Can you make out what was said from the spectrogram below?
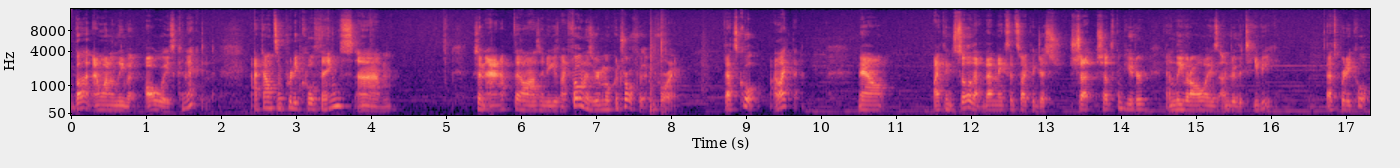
But I want to leave it always connected. I found some pretty cool things. Um, there's an app that allows me to use my phone as a remote control for, for it. That's cool. I like that. Now, I can so that that makes it so I could just shut shut the computer and leave it always under the TV. That's pretty cool.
